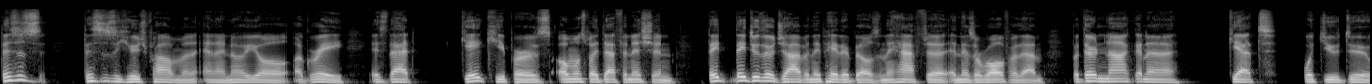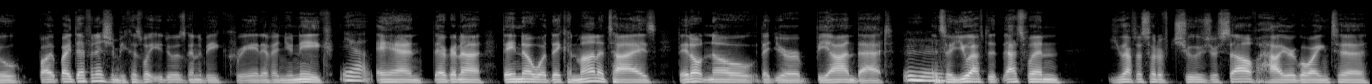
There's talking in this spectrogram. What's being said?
this is this is a huge problem, and, and I know you'll agree. Is that gatekeepers, almost by definition, they they do their job and they pay their bills and they have to, and there's a role for them, but they're not gonna get what you do by by definition because what you do is going to be creative and unique. Yeah. and they're gonna they know what they can monetize. They don't know that you're beyond that, Mm-hmm. and so you have to. That's when you have to sort of choose yourself how you're going to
